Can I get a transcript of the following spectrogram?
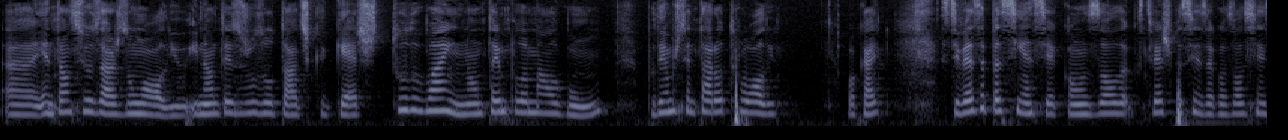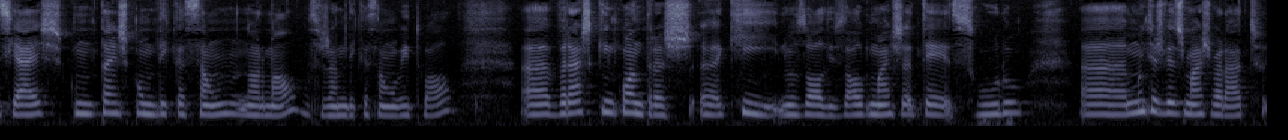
Uh, então, se usares um óleo e não tens os resultados que queres, tudo bem, não tem problema algum. Podemos tentar outro óleo, ok? Se tiveres a paciência com os óleos, se tiveres paciência com os óleos essenciais, como tens com medicação normal, ou seja, a medicação habitual, uh, verás que encontras uh, aqui nos óleos algo mais até seguro, muitas vezes mais barato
